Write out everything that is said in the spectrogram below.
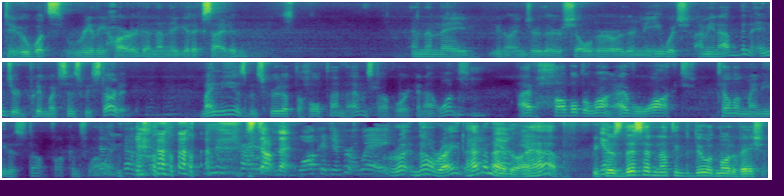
do what's really hard and then they get excited. And then they, you know, injure their shoulder or their knee, which I mean, I've been injured pretty much since we started. Mm-hmm. My knee has been screwed up the whole time. I haven't stopped working out once. Mm-hmm. I've hobbled along. I've walked telling my knee to stop fucking swelling. Stop that. Walk a different way. right? No, right? Haven't I Yeah, though? I have because this had nothing to do with motivation.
